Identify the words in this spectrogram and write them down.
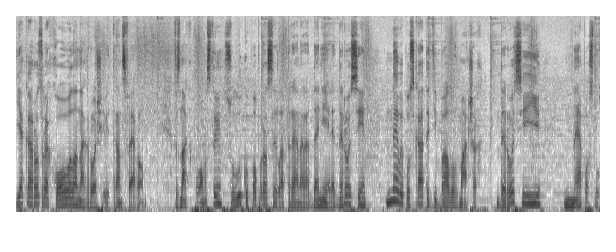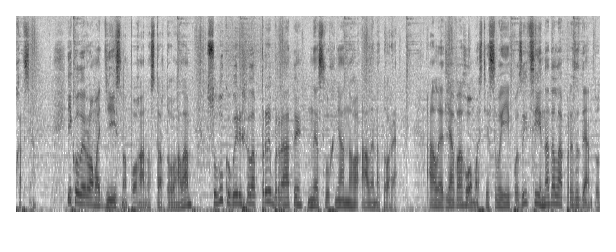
яка розраховувала на гроші від трансферу. В знак помсти Сулуку попросила тренера Даніеля Деросі не випускати Дібалу в матчах. Деросі її не послухався. І коли Рома дійсно погано стартувала, Сулуку вирішила прибрати неслухняного Алена Торе. Але для вагомості своєї позиції надала президенту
